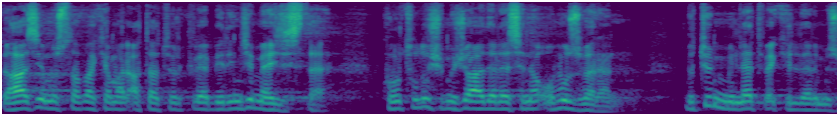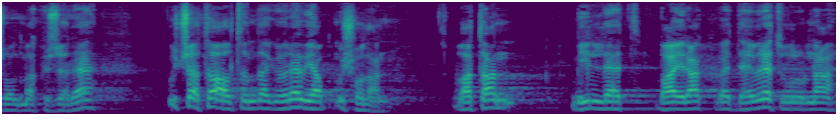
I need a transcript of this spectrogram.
Gazi Mustafa Kemal Atatürk ve birinci mecliste kurtuluş mücadelesine omuz veren bütün milletvekillerimiz olmak üzere bu çatı altında görev yapmış olan vatan, millet, bayrak ve devlet uğruna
